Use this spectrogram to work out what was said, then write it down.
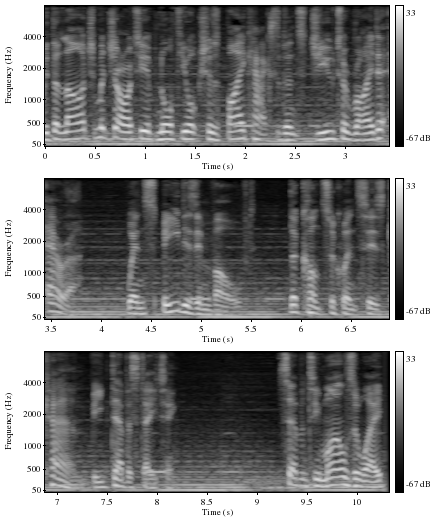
With the large majority of North Yorkshire's bike accidents due to rider error, when speed is involved, the consequences can be devastating. 70 miles away,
